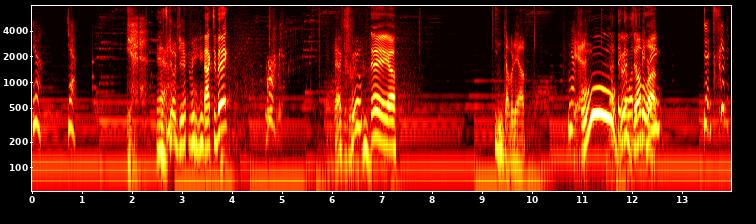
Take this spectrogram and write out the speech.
Yeah. Yeah. Yeah. Let's go, Jeremy. Back to Vik. Fuck. Back to Shmoo. There you Double it up. No. Yeah. Ooh, I think I good want them to be double up. D- skip.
